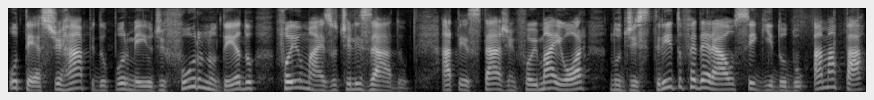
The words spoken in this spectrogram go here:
O teste rápido, por meio de furo no dedo, foi o mais utilizado. A testagem foi maior no Distrito Federal, seguido do Amapá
